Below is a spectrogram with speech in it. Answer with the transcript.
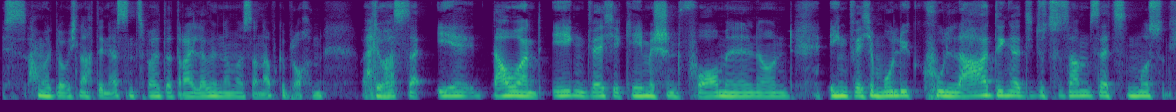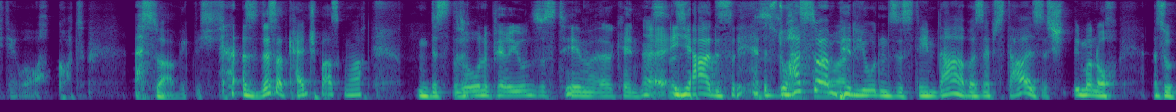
das haben wir, glaube ich, nach den ersten zwei oder drei Leveln haben wir es dann abgebrochen, weil du hast da eh dauernd irgendwelche chemischen Formeln und irgendwelche Molekulardinger, die du zusammensetzen musst. Und ich denke, oh Gott, es war wirklich, also das hat keinen Spaß gemacht. Das, Also ohne Periodensystem äh, äh, ja, das, also du hast zwar ein. Periodensystem da, aber selbst da ist es immer noch, also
